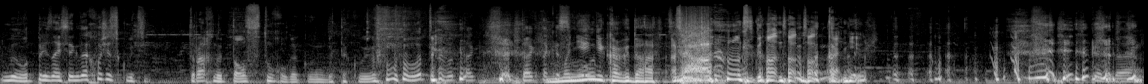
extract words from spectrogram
Ну, вот признайся, иногда хочется какую-нибудь трахнуть толстуху какую-нибудь такую. Вот, вот так. так, так Мне никогда. Да, да, да, да, конечно. Да.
